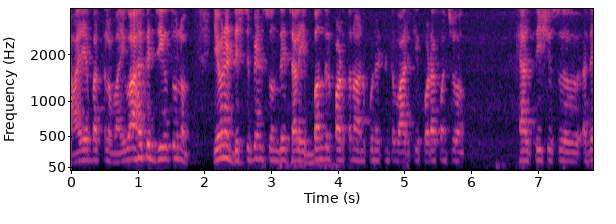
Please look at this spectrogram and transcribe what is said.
భార్యాభర్తల వైవాహిక జీవితంలో ఏమైనా డిస్టర్బెన్స్ ఉంది, చాలా ఇబ్బందులు పడుతున్నాం అనుకునేటువంటి వారికి కూడా కొంచెం హెల్త్ ఇష్యూస్ అదే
